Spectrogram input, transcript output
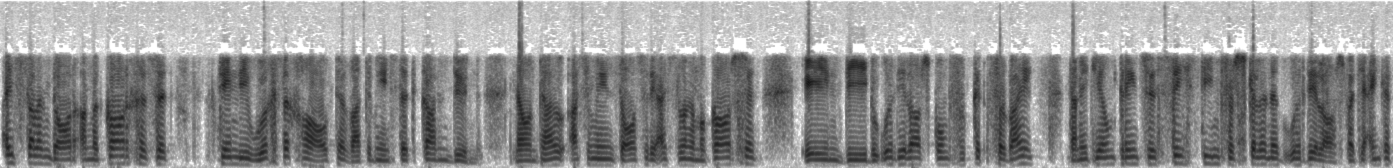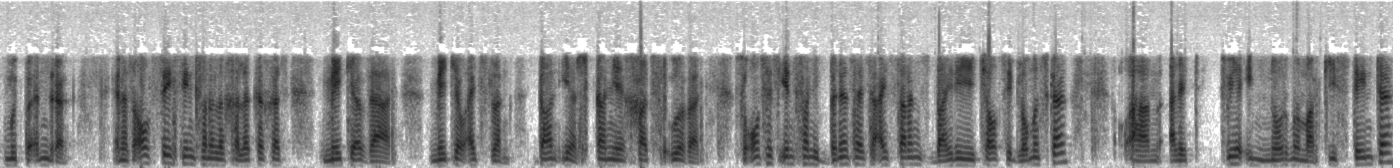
uitstalling daar aan mekaar gesit teen die hoogste gehalte wat 'n mens dit kan doen. Nou onthou as 'n mens daar so die uitstalling aan mekaar sit en die beoordelaars kom vir, verby, dan het jy omtrent so 16 verskillende beoordelaars wat jy eintlik moet beïndruk. En as al 16 van hulle gelukkig is met jou werk, met jou uitstalling, dan eers kan jy goud verower. So ons is een van die binnesyse uitstallings by die Chelsea Blommeskou. Um hulle het twee enorme markiestente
